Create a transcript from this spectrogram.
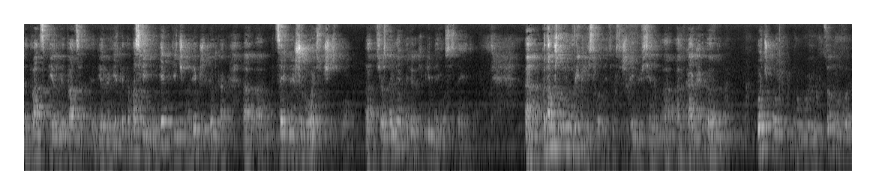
21, 21 век это последний век, где человек живет как э, цельное живое существо. Все остальное пойдет гибридное его состояние. Э, потому что мы увлеклись вот этим, к сожалению, всем, э, э, как почку другую, лицо другое,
